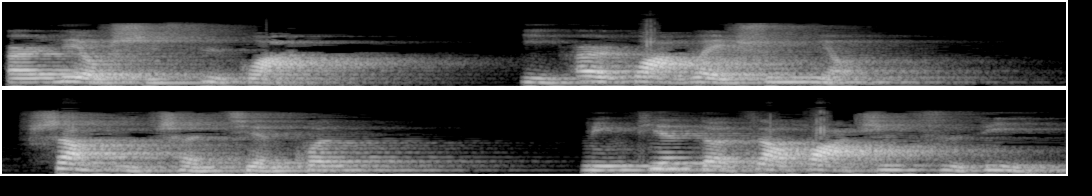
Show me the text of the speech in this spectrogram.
而六十四卦以二卦为枢纽，上以承乾坤，明天的造化之次第。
